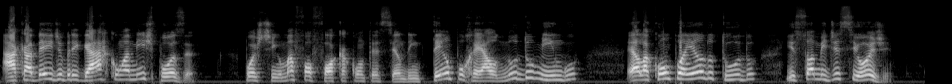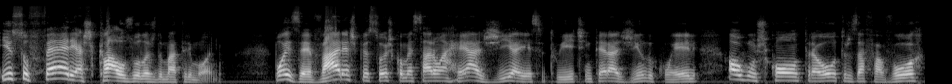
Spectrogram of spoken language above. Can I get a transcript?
Acabei de brigar com a minha esposa, pois tinha uma fofoca acontecendo em tempo real no domingo, ela acompanhando tudo e só me disse hoje. Isso fere as cláusulas do matrimônio. Pois é, várias pessoas começaram a reagir a esse tweet, interagindo com ele, alguns contra, outros a favor,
